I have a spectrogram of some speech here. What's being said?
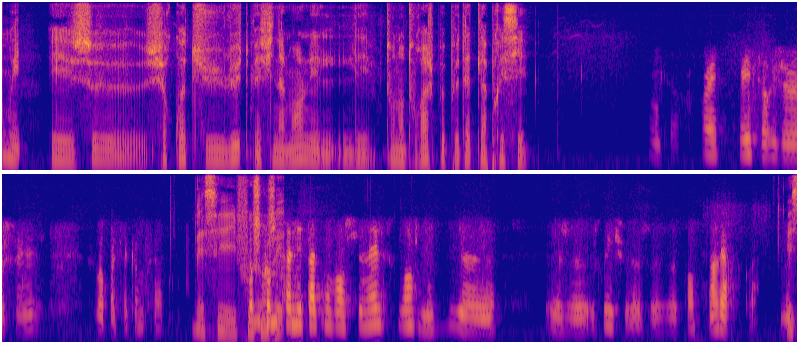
oui. et ce sur quoi tu luttes, mais finalement, les, les- ton entourage peut peut-être l'apprécier. D'accord. Ouais, oui, c'est vrai, je, je, je vois pas ça comme ça. Mais c'est, il faut Comme, changer. comme ça n'est pas conventionnel, souvent je me dis, euh, je, oui, je, je, je pense l'inverse. Quoi. Je Mais dis,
